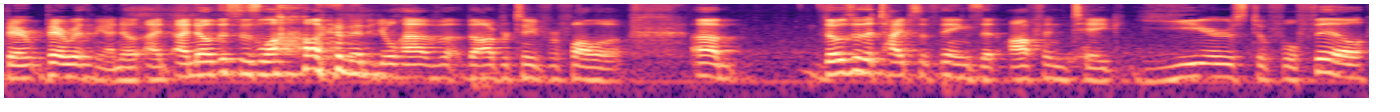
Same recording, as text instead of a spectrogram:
bear, bear with me. I know, I, I know this is long, and then you'll have the opportunity for follow up. Um, those are the types of things that often take years to fulfill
